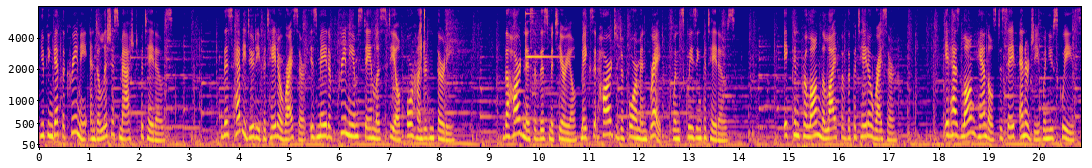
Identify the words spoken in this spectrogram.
You can get the creamy and delicious mashed potatoes. This heavy-duty potato ricer is made of premium stainless steel 430. The hardness of this material makes it hard to deform and break when squeezing potatoes. It can prolong the life of the potato ricer. It has long handles to save energy when you squeeze.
